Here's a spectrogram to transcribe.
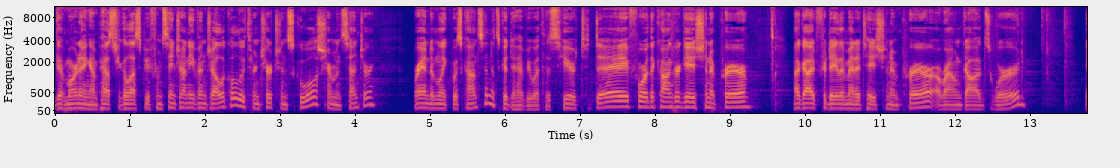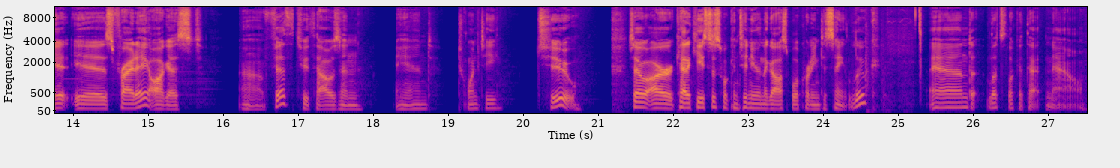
Good morning. I'm Pastor Gillespie from St. John Evangelical Lutheran Church and School, Sherman Center, Random Lake, Wisconsin. It's good to have you with us here today for the Congregation at Prayer, a guide for daily meditation and prayer around God's Word. It is Friday, August uh, 5th, 2022. So, our catechesis will continue in the Gospel according to St. Luke, and let's look at that now.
